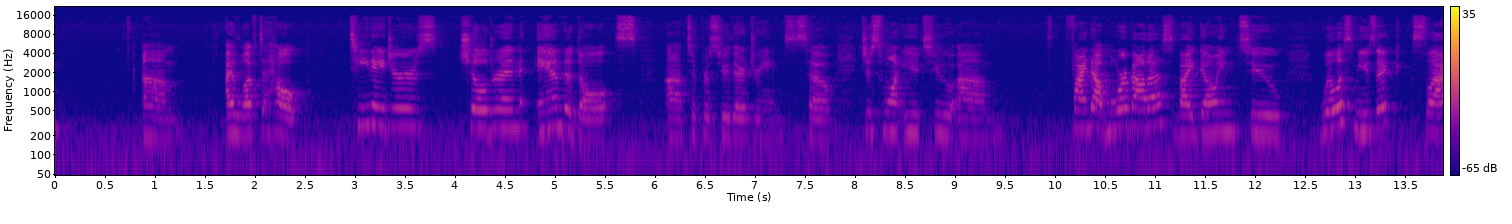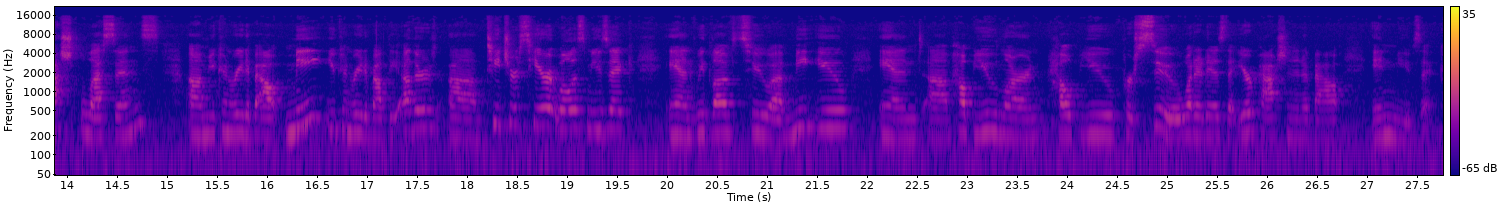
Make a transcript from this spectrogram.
I love to help teenagers, children and adults uh, to pursue their dreams. So just want you to um, find out more about us by going to Willis Music slash lessons. Um, you can read about me, you can read about the other um, teachers here at Willis Music, and we'd love to uh, meet you and um, help you learn, help you pursue what it is that you're passionate about in music.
